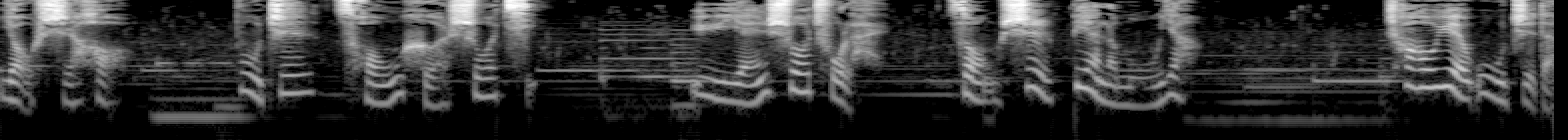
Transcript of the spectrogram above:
有时候不知从何说起，语言说出来总是变了模样。超越物质的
